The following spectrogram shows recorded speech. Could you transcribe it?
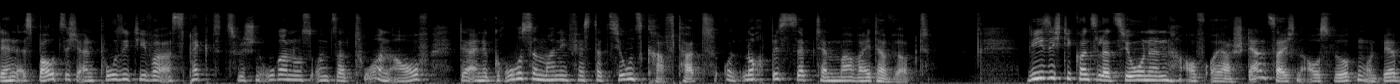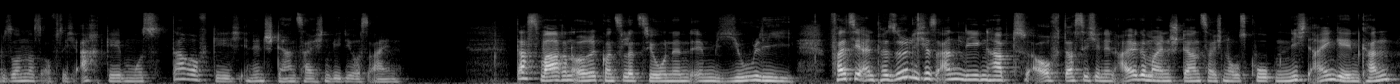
Denn es baut sich ein positiver Aspekt zwischen Uranus und Saturn auf, der eine große Manifestationskraft hat und noch bis September weiterwirkt. Wie sich die Konstellationen auf euer Sternzeichen auswirken und wer besonders auf sich Acht geben muss, darauf gehe ich in den Sternzeichen-Videos ein. Das waren eure Konstellationen im Juli. Falls ihr ein persönliches Anliegen habt, auf das ich in den allgemeinen Sternzeichenhoroskopen nicht eingehen kann,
